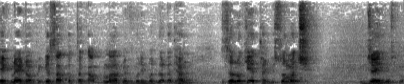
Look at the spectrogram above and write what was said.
एक नए टॉपिक के साथ। तब तक आप अपना, अपने पूरे परिवार का ध्यान ज़रूर रखिए। थैंक यू सो मच जय दोस्तों।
